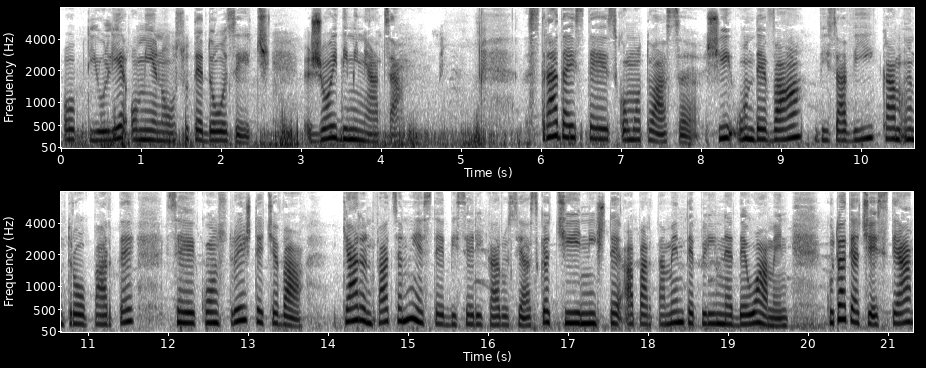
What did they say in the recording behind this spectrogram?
8 iulie 1920, joi dimineața. Strada este zgomotoasă și undeva, vis-a-vis, -vis, cam într-o parte, se construiește ceva. Chiar în față nu este biserica rusească, ci niște apartamente pline de oameni. Cu toate acestea,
